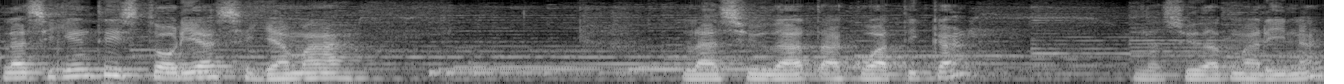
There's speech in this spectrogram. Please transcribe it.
La siguiente historia se llama La ciudad acuática, la ciudad marina,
